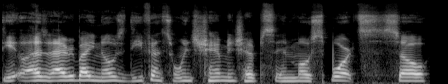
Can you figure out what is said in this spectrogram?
de- as everybody knows, defense wins championships in most sports. So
